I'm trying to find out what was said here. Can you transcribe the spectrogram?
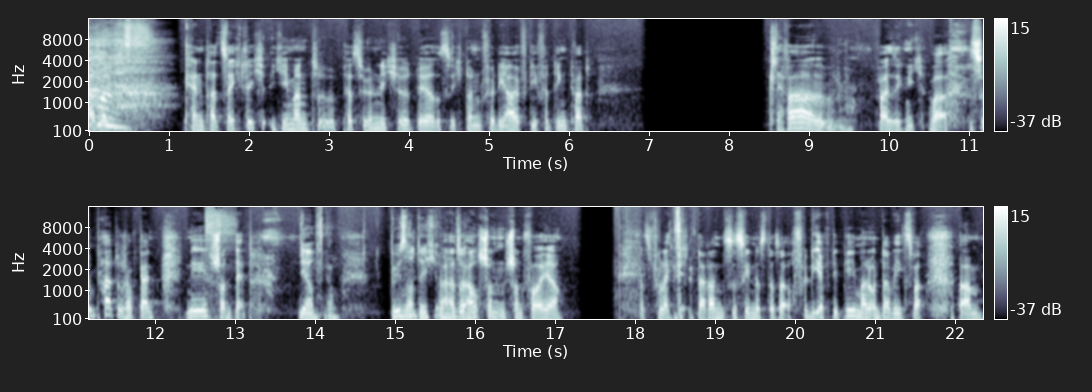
Also ich kenne tatsächlich jemand äh, persönlich, äh, der sich dann für die AfD verdingt hat. Clever, weiß ich nicht, aber sympathisch auf keinen Nee, schon Depp. Ja. Ja. Bösartig. und, also äh, auch schon, schon vorher. Was vielleicht daran zu sehen ist, dass er auch für die FDP mal unterwegs war. Ähm,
